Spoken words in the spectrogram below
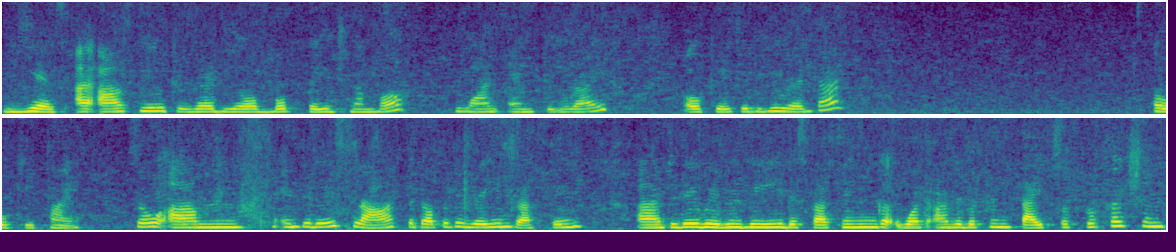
Yes, I asked you to read your book page number one and two, right? Okay, so did you read that? Okay, fine. So, um, in today's class, the topic is very interesting. Uh, today, we will be discussing what are the different types of professions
